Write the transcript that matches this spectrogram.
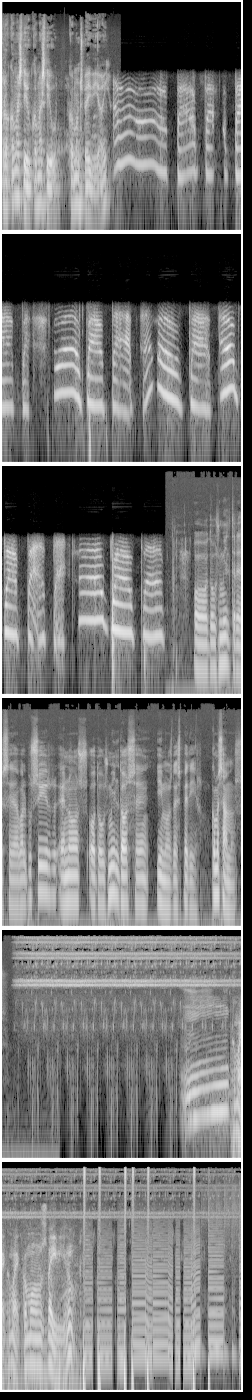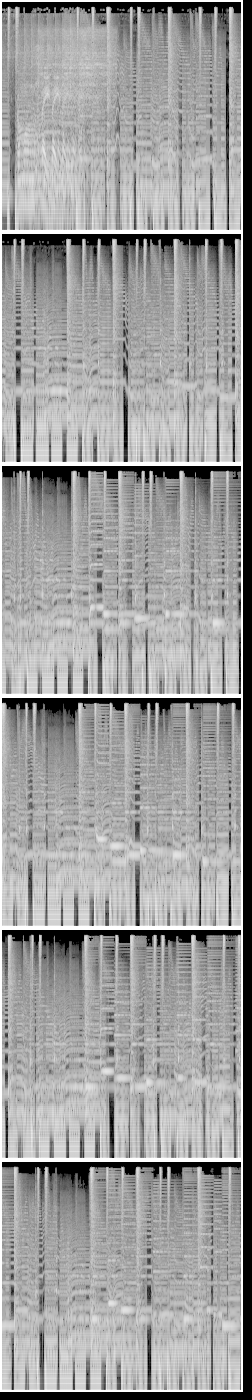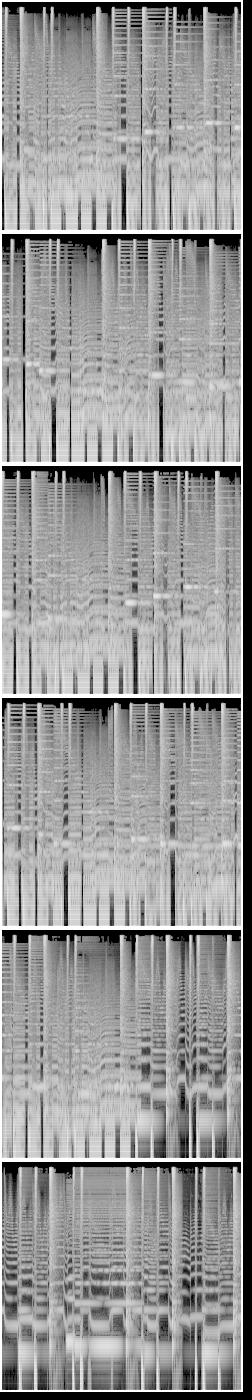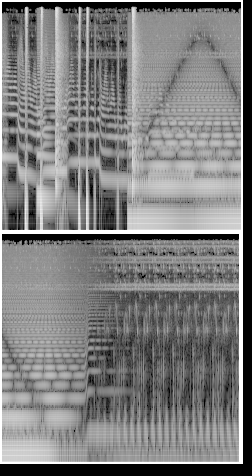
Però com es diu, com es diu? Commons Baby, oi? O 2013 a balbucir e nos o 2012 imos despedir. Comezamos. Como é, como é? Commons Baby, non? Baby.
